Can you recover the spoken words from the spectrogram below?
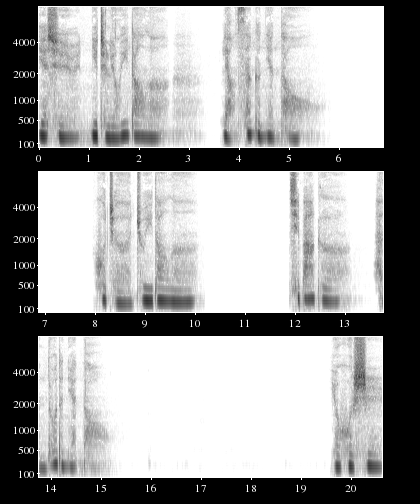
也许你只留意到了两三个念头，或者注意到了七八个很多的念头，又或是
